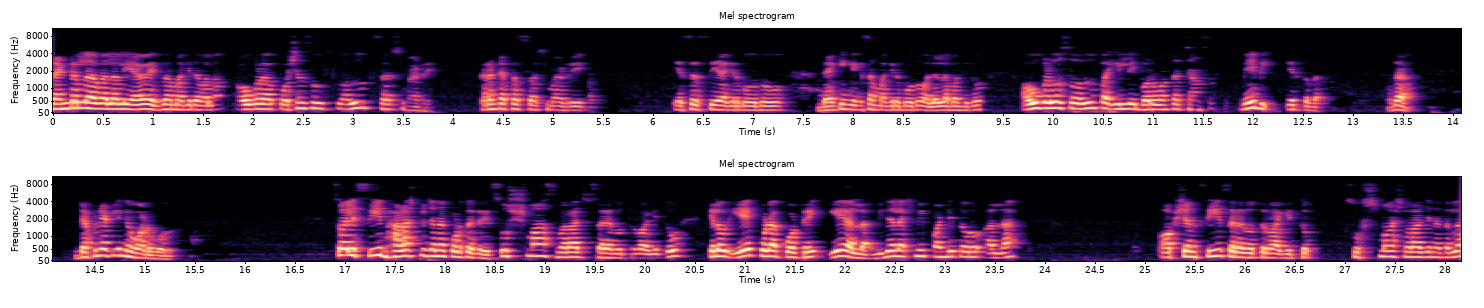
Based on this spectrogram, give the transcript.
ಸೆಂಟ್ರಲ್ ಲೆವೆಲಲ್ಲಿ ಯಾವ ಎಕ್ಸಾಮ್ ಆಗಿದಾವಲ್ಲ ಅವುಗಳ ಕ್ವಶನ್ಸ್ ಸ್ವಲ್ಪ ಸರ್ಚ್ ಮಾಡ್ರಿ. ಕರೆಂಟ್ ಅಫೇರ್ಸ್ ಸರ್ಚ್ ಮಾಡ್ರಿ ಎಸ್ ಎಸ್ ಸಿ ಆಗಿರ್ಬೋದು ಬ್ಯಾಂಕಿಂಗ್ ಎಕ್ಸಾಮ್ ಆಗಿರ್ಬೋದು, ಅಲ್ಲೆಲ್ಲ ಬಂದಿದ್ದು. ಅವುಗಳು ಸ್ವಲ್ಪ ಇಲ್ಲಿ ಬರುವಂತ ಚಾನ್ಸಸ್ ಮೇ ಬಿ ಇರ್ತದ. ಹೌದಾ? ಡೆಫಿನೆಟ್ಲಿ ನೀವು ಮಾಡಬಹುದು ಸೊ ಇಲ್ಲಿ ಸಿ ಬಹಳಷ್ಟು ಜನ ಕೊಡ್ತಾ ಇದ್ರಿ. ಸುಷ್ಮಾ ಸ್ವರಾಜ್ ಸರಿಯಾದ ಉತ್ತರವಾಗಿತ್ತು. ಕೆಲವರು ಎ ಕೂಡ ಕೊಟ್ರಿ. ಎ ಅಲ್ಲ. ವಿಜಯಲಕ್ಷ್ಮಿ ಪಂಡಿತ್ ಅವರು ಅಲ್ಲ. ಆಪ್ಷನ್ ಸಿ ಸರಿಯಾದ ಉತ್ತರವಾಗಿತ್ತು. ಸುಷ್ಮಾ ಸ್ವರಾಜ್ ಏನದಲ್ಲ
